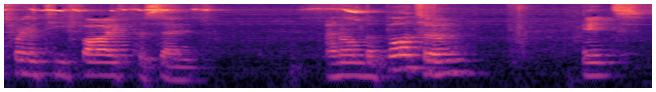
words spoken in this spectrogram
25%. And on the bottom, it's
